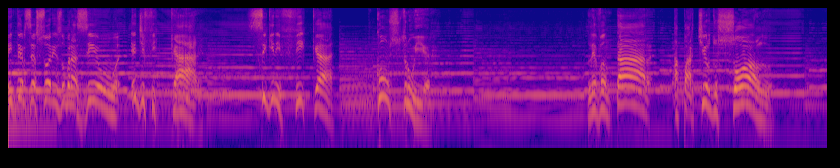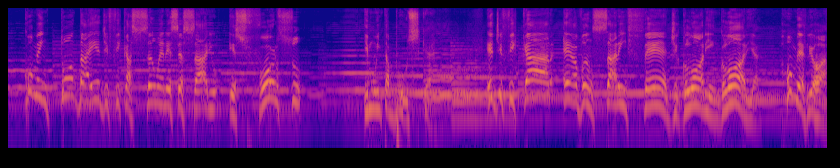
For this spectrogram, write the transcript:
Intercessores do Brasil, edificar significa construir, levantar a partir do solo. Como em toda edificação é necessário esforço e muita busca. Edificar é avançar em fé, de glória em glória, ou melhor,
